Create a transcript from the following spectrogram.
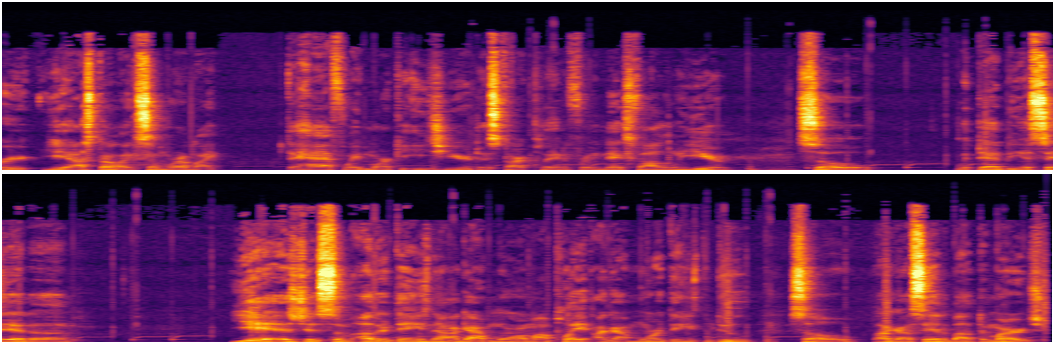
or yeah, I start like somewhere like the halfway market each year to start planning for the next following year. So with that being said, uh yeah, it's just some other things now. I got more on my plate. I got more things to do. So, like I said about the merch,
